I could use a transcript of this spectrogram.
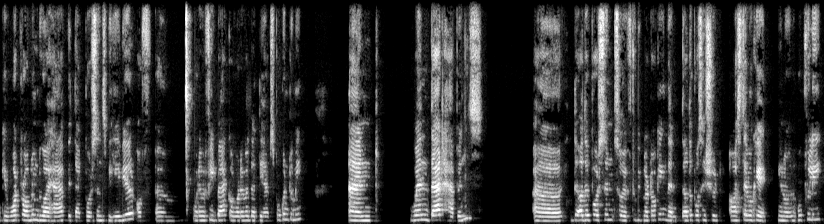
Okay, what problem do I have with that person's behavior or um, whatever feedback or whatever that they have spoken to me? And when that happens, uh, the other person, so if two people are talking, then the other person should ask them, okay, you know, hopefully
